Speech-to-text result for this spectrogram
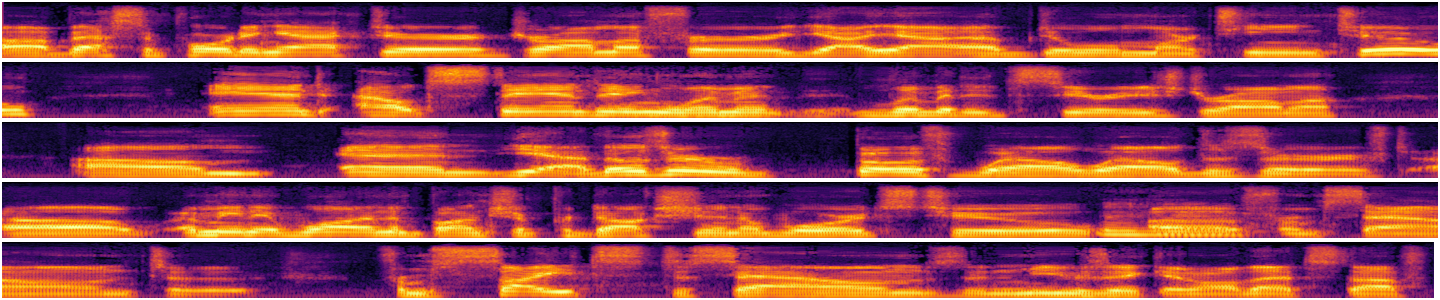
uh, Best Supporting Actor Drama for Yahya Abdul-Mateen too, and Outstanding limit, Limited Series Drama. Um, and yeah, those are both well, well deserved. Uh, I mean, it won a bunch of production awards too, uh, from sound to from sights to sounds and music and all that stuff.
